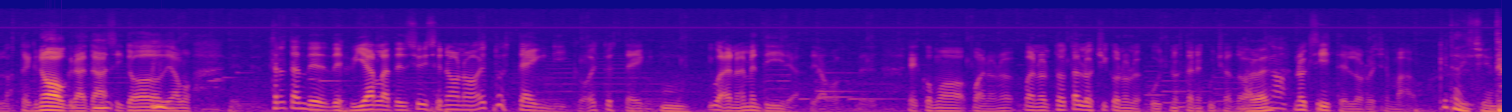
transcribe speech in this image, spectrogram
los tecnócratas y todo, digamos, eh, tratan de desviar la atención y dicen, no, no, esto es técnico, esto es técnico. Mm. Y bueno, es mentira, digamos. Es como, bueno, no, bueno, total los chicos no lo escuchan, no están escuchando. A ver. No, No existen los Reyes Magos. ¿Qué estás diciendo?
